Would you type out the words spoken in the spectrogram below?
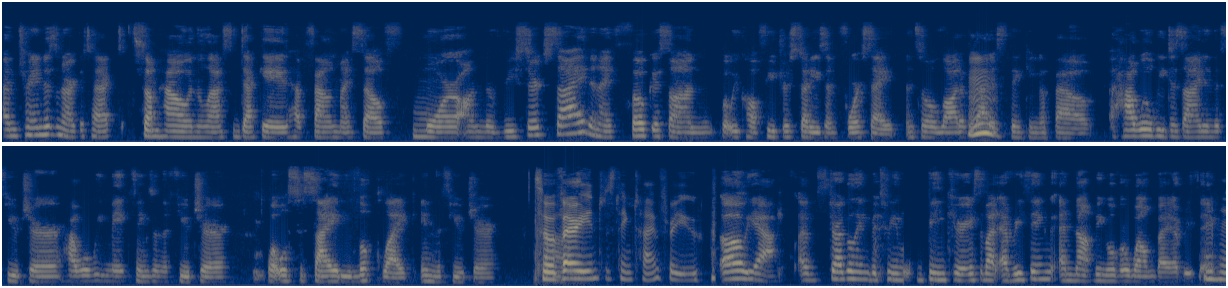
I'm trained as an architect. Somehow, in the last decade, have found myself more on the research side and I focus on what we call future studies and foresight. And so a lot of mm. that is thinking about how will we design in the future? How will we make things in the future? What will society look like in the future? So a very um, interesting time for you. oh yeah. I'm struggling between being curious about everything and not being overwhelmed by everything. Mm-hmm.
